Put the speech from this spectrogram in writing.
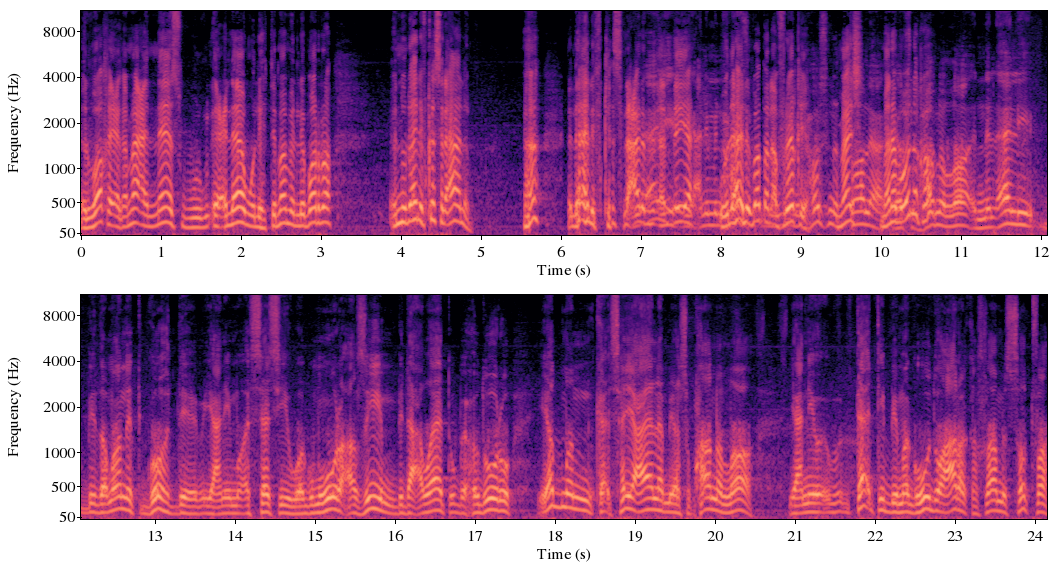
الواقع يا جماعة الناس والإعلام والإهتمام اللي بره إنه الأهلي في كأس العالم ها؟ الأهلي في كأس العالم الأهلي للأندية يعني والأهلي بطل من- أفريقيا. حسن ماشي الطالع ما أنا بقول لك سبحان الله إن الأهلي بضمانة جهد يعني مؤسسي وجمهور عظيم بدعواته بحضوره يضمن كأسي عالم يا سبحان الله. يعني تأتي بمجهود وعرق أصلا مش صدفه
